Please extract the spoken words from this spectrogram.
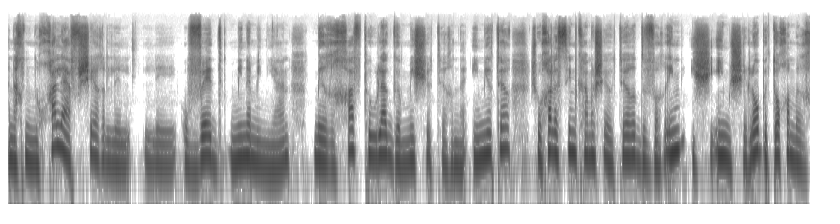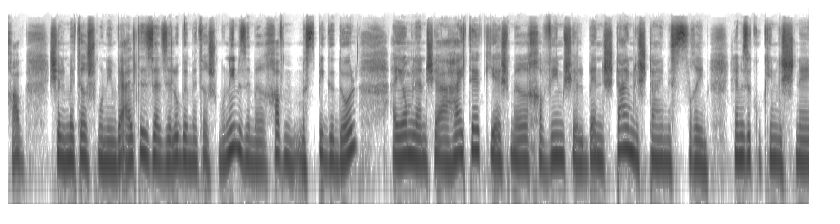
אנחנו נוכל לאפשר ל- לעובד מן המניין מרחב פעולה גמיש יותר, נעים יותר, שהוא יוכל לשים כמה שיותר דברים אישיים שלו בתוך המרחב של מטר שמונים. ואל תזלזלו במטר שמונים, זה מרחב מספיק גדול. היום לאנשי ההייטק יש מרחבים של בין 2 ל-2.20, שהם זקוקים לשני,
